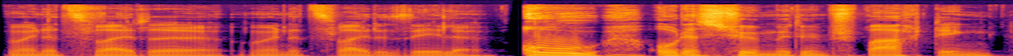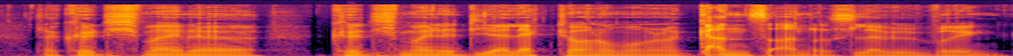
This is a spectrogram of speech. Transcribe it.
meine zweite, meine zweite Seele. Oh, oh, das ist schön mit dem Sprachding. Da könnte ich meine, könnte ich meine Dialekte auch nochmal auf ein ganz anderes Level bringen.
